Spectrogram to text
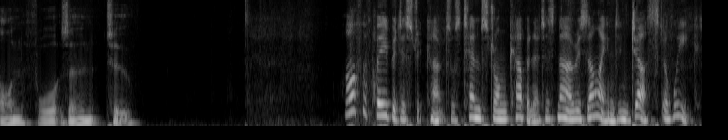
on for Zone 2. Half of Babergh District Council's 10 strong cabinet has now resigned in just a week.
